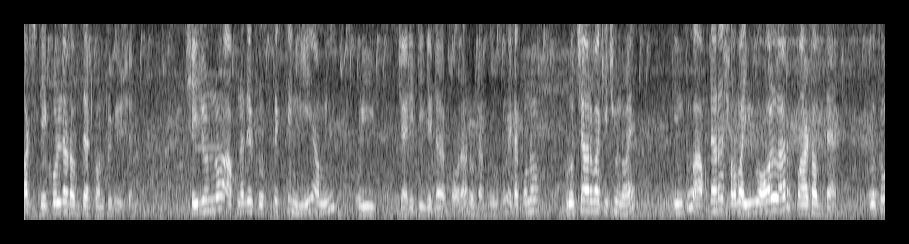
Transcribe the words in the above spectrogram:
are stake holder of that contribution সেই জন্য আপনাদের প্রত্যেককে নিয়ে আমি ওই চ্যারিটি যেটা করার ওটা করব। এটা কোনো প্রচার বা কিছু নয়, কিন্তু আপনারা সবাই you all are part of that প্রথম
